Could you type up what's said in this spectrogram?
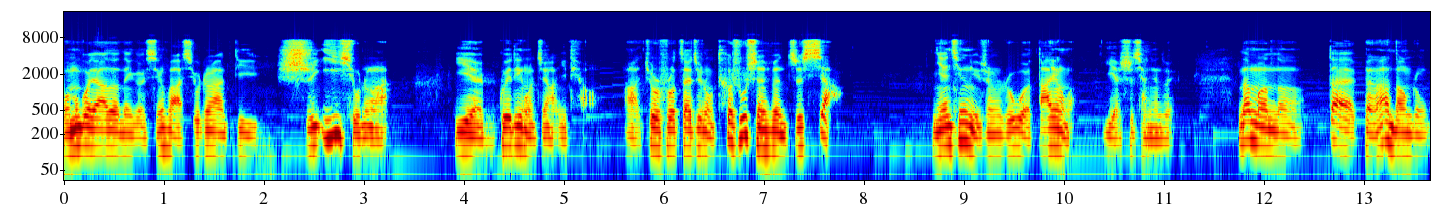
我们国家的那个刑法修正案第十一修正案也规定了这样一条啊，就是说在这种特殊身份之下，年轻女生如果答应了，也是强奸罪。那么呢，在本案当中，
